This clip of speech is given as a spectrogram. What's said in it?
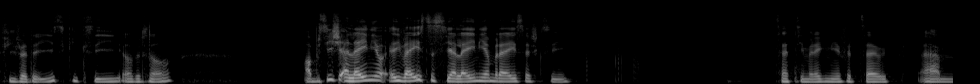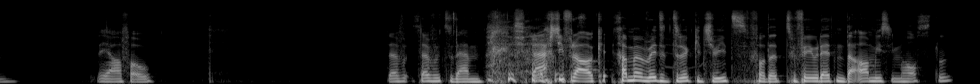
35 gewesen oder so. Aber sie ist alleine, ich weiss, dass sie alleine am Reisen war. Das hat sie mir irgendwie erzählt. Ähm, ja, voll. So viel zu dem. Nächste Frage. Kommen wir wieder zurück in die Schweiz von den zu viel redenden Amis im Hostel.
